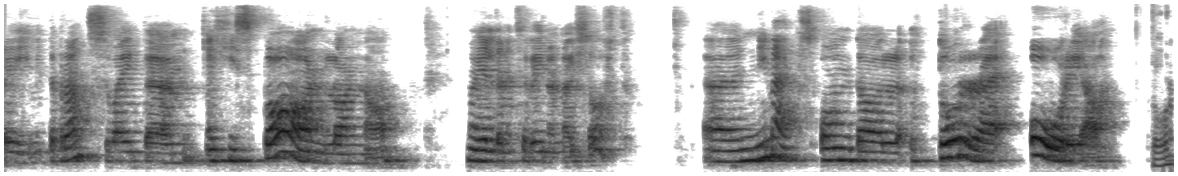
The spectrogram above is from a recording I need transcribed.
ei, mitte prants, vaid äh, hispaanlanna. ma eeldan, et see vein on naissoost. Nimeks on tal Torre Oria Tor.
